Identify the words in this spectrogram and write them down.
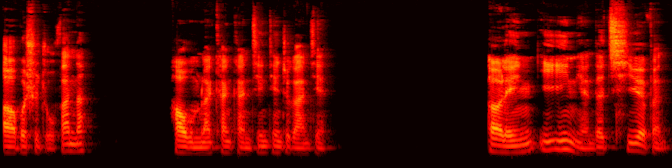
而不是主犯呢？好，我们来看看今天这个案件。二零一一年的七月份，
